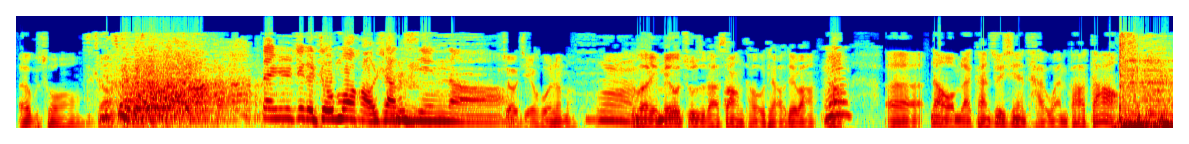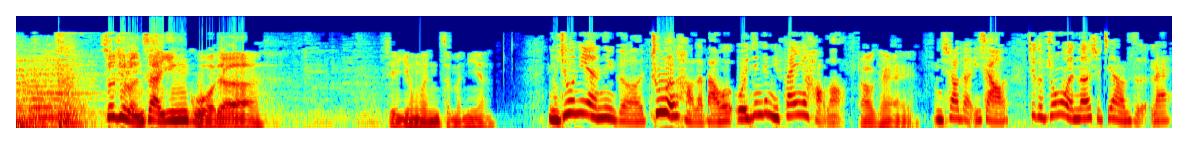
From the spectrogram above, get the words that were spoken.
呃，不错哦。但是这个周末好伤心呐、就要结婚了嘛，嗯那嗯，么也没有阻止他上头条，对吧？嗯那呃，那我们来看最新的台湾报道，周杰伦在英国的这英文怎么念你就念那个中文好了吧？我我已经给你翻译好了，？OK，你稍等一下哦。这个中文呢是这样子，来，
